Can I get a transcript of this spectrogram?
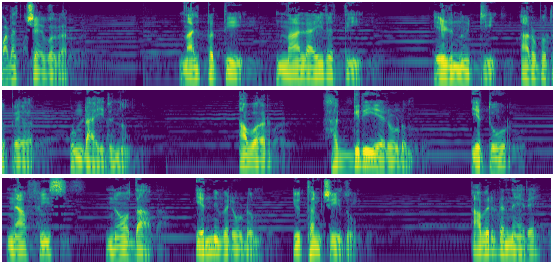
പടച്ചേവകർ. നാൽപ്പത്തി നാലായിരത്തി എഴുന്നൂറ്റി അറുപത് പേർ ഉണ്ടായിരുന്നു. അവർ ഹഗ്രിയരോടും യതൂർ നാഫീസ് നോദാബ് എന്നിവരോടും യുദ്ധം ചെയ്തു. അവരുടെ നേരെ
